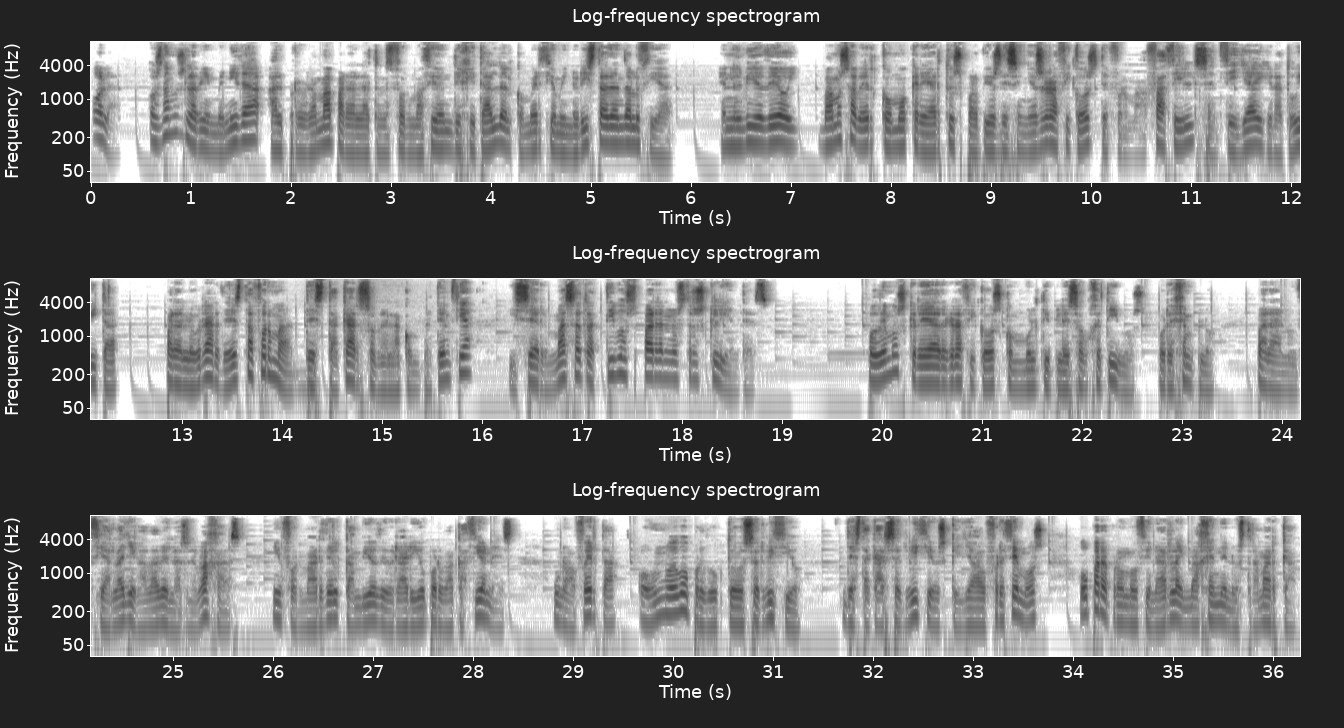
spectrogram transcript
Hola, os damos la bienvenida al programa para la transformación digital del comercio minorista de Andalucía. En el vídeo de hoy vamos a ver cómo crear tus propios diseños gráficos de forma fácil, sencilla y gratuita para lograr de esta forma destacar sobre la competencia y ser más atractivos para nuestros clientes. Podemos crear gráficos con múltiples objetivos, por ejemplo, para anunciar la llegada de las rebajas, informar del cambio de horario por vacaciones, una oferta o un nuevo producto o servicio, destacar servicios que ya ofrecemos o para promocionar la imagen de nuestra marca.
